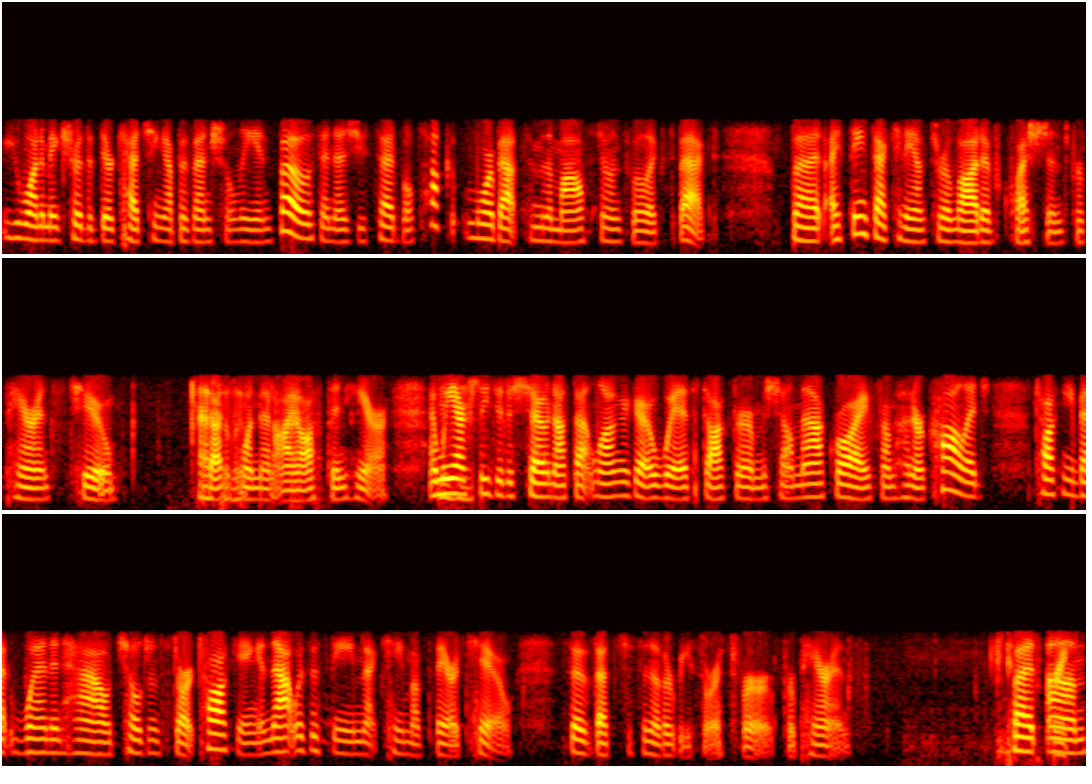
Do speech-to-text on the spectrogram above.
you want to make sure that they're catching up eventually in both. And as you said, we'll talk more about some of the milestones we'll expect. But I think that can answer a lot of questions for parents too. Absolutely. That's one that I often hear. And we mm-hmm. actually did a show not that long ago with Dr. Michelle MacRoy from Hunter College talking about when and how children start talking, and that was a theme that came up there too. So that's just another resource for for parents. but um,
